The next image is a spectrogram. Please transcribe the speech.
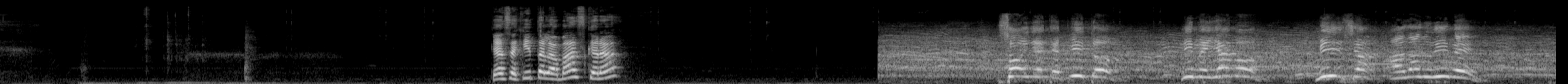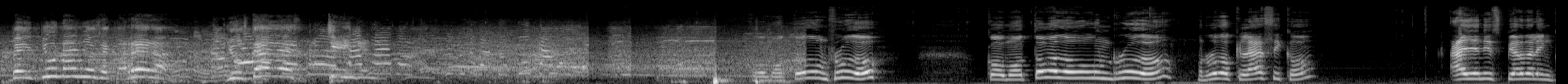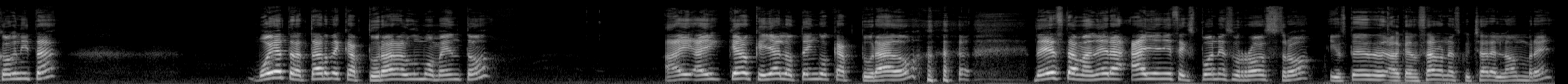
Ya se quita la máscara. Soy de Tepito y me llamo Mirza Adán Uribe. 21 años de carrera. Y ustedes chinguen. Como todo un rudo. Como todo un rudo. Un rudo clásico. Ayenis pierde la incógnita. Voy a tratar de capturar algún momento. Ahí, ahí creo que ya lo tengo capturado. de esta manera, Ayenis expone su rostro. Y ustedes alcanzaron a escuchar el nombre.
